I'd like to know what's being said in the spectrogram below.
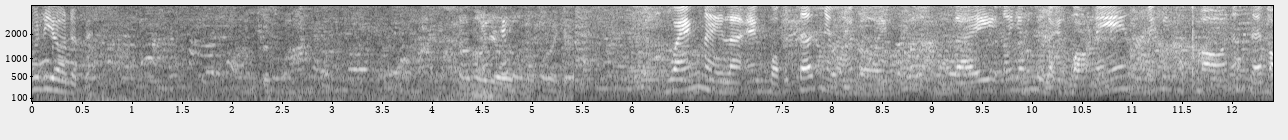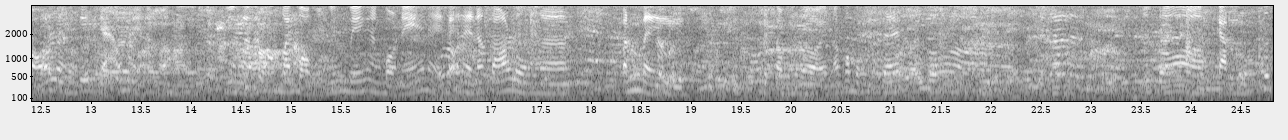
What do you order? babe? Um, this one. I don't know your one. What this one. quán này là ăn bò bít tết nha mọi người. Đấy nó giống như là ăn bò né. Mấy cái thịt bò nó sẽ bỏ lên cái chảo này. Nè mọi người nhưng mà nó không phải bò một miếng miếng ăn bò né này. Vẻ này nó có luôn uh, bánh mì. Xong rồi nó có một set nó có nó có canh súp.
